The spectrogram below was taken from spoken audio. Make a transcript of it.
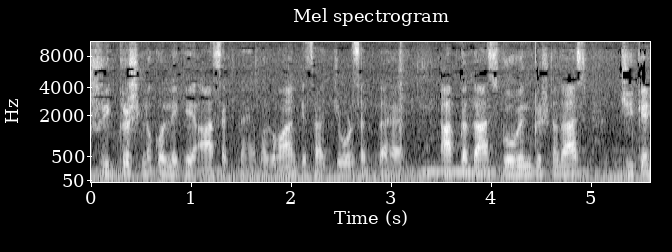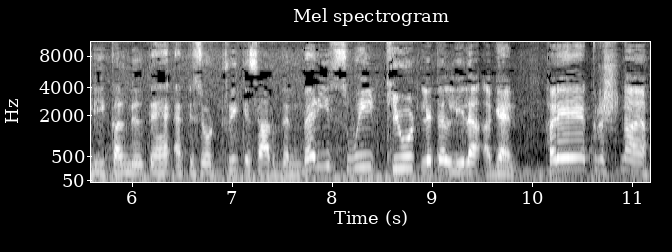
श्री कृष्ण को लेके आ सकता है, भगवान के साथ जोड़ सकता है। आपका दास गोविंद कृष्ण दास जी के डी कल मिलते हैं एपिसोड थ्री के साथ। Very sweet cute little Leela again Hare Krishna.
